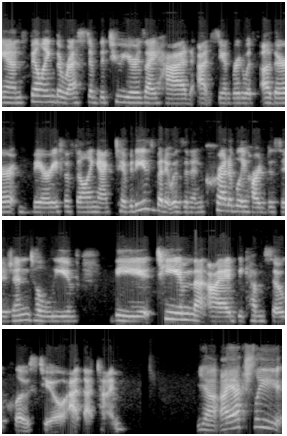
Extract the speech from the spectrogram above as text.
and filling the rest of the two years I had at Stanford with other very fulfilling activities, but it was an incredibly hard decision to leave the team that I'd become so close to at that time. Yeah, I actually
